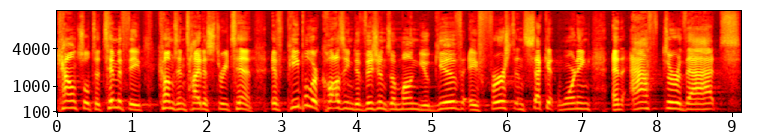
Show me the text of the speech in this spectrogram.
counsel to Timothy comes in Titus 3:10. If people are causing divisions among you, give a first and second warning, and after that,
